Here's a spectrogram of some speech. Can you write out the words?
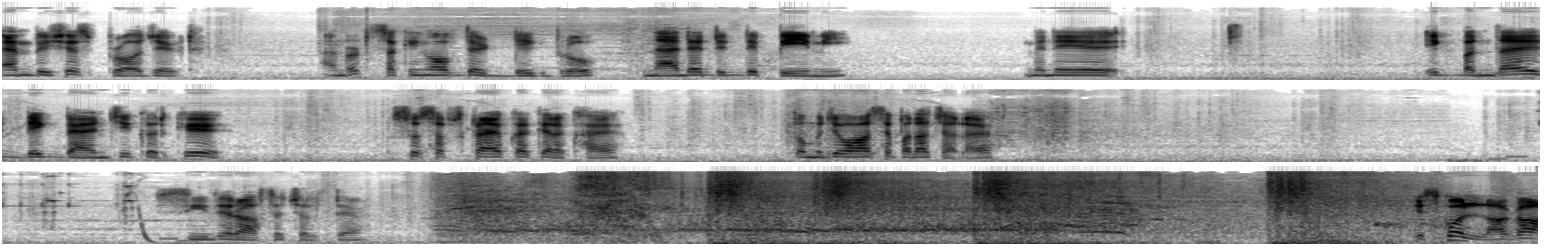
ambitious project I am not sucking off the dig bro neither did they pay me मैंने एक बंदा है बिग बैंजी करके, उसको सब्सक्राइब करके रखा है। तो मुझे वहाँ से पता चला है। सीधे रास्ते चलते हैं। इसको लगा।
